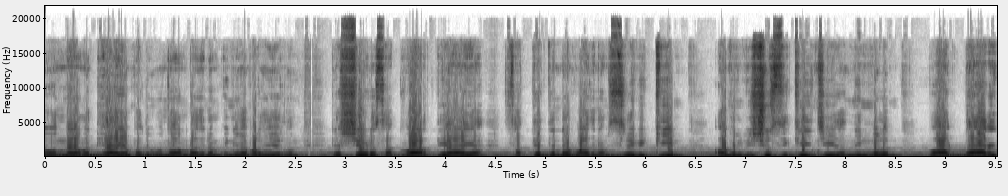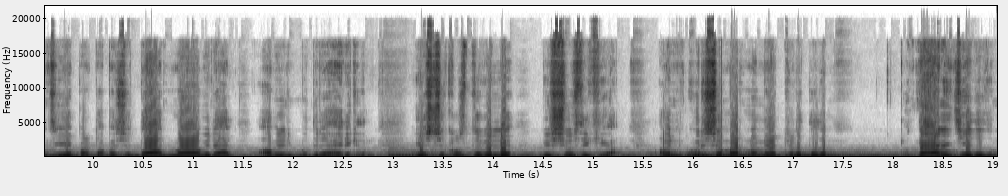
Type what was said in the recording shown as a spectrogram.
ഒന്നാം അധ്യായം പതിമൂന്നാം വചനം ഇങ്ങനെ പറഞ്ഞു തരുന്നു രക്ഷയുടെ സദ്വാർത്തിയായ സത്യത്തിന്റെ വചനം ശ്രവിക്കുകയും അവൻ വിശ്വസിക്കുകയും ചെയ്ത നിങ്ങളും വാഗ്ദാനം ചെയ്യപ്പെട്ട പരിശുദ്ധാത്മാവിനാൽ അവനിൽ മുദ്രയായിരിക്കുന്നു. യേശു ക്രിസ്തുവിൽ വിശ്വസിക്കുക. അവൻ കുരിശുമരണം ഏറ്റെടുത്തതും ദാനം ചെയ്തതും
